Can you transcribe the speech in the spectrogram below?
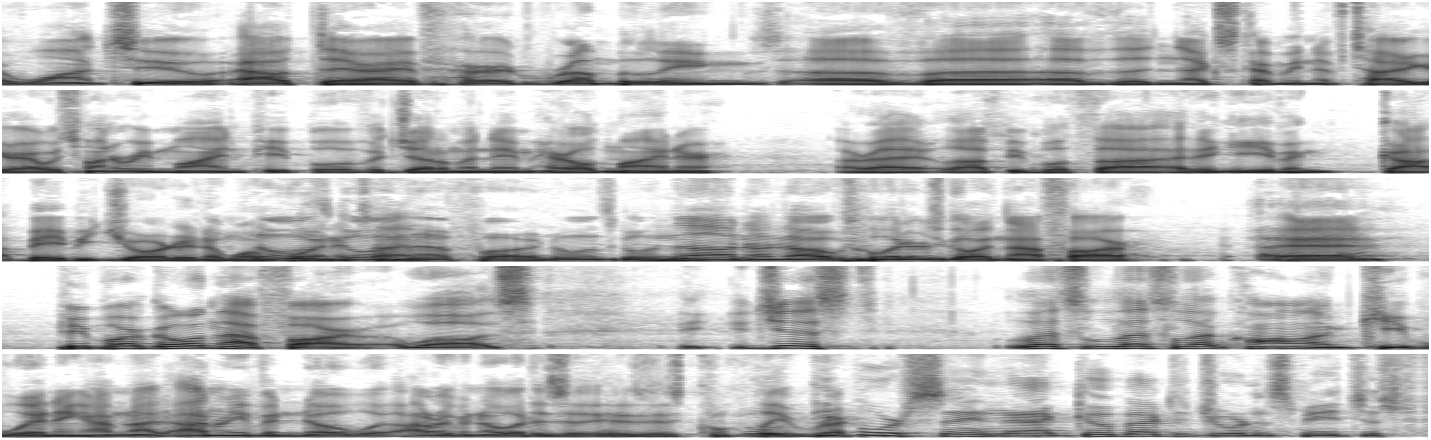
I want to out there. I've heard rumblings of uh, of the next coming of Tiger. I just want to remind people of a gentleman named Harold Miner. All right, a lot of people thought. I think he even got Baby Jordan at one No one's point in going that far. No one's going No, that no, no. Twitter's going that far, and people are going that far. Well, it's it just let's let's let Collin keep winning. I'm not. I don't even know what. I don't even know what his his, his complete Well, people record. were saying that. Go back to Jordan Spieth. Just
